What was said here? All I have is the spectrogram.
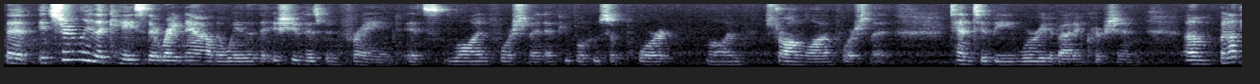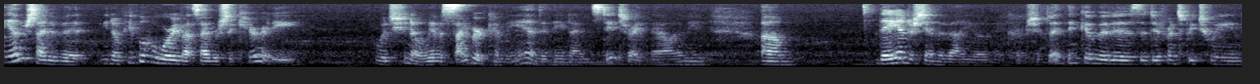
That it's certainly the case that right now, the way that the issue has been framed, it's law enforcement and people who support law strong law enforcement tend to be worried about encryption. Um, but on the other side of it, you know, people who worry about cybersecurity, which, you know, we have a cyber command in the United States right now. I mean, um, they understand the value of encryption. I think of it as the difference between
